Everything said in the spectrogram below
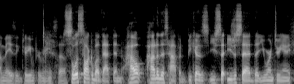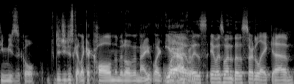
amazing dream for me. So, So let's talk about that then. How how did this happen? Because you said you just said that you weren't doing anything musical. Did you just get like a call in the middle of the night? Like what happened? yeah, happened? it was it was one of those sort of like um,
